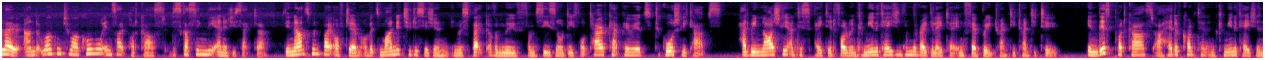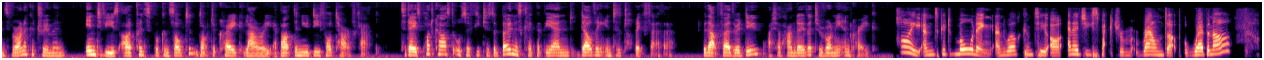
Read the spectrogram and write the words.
Hello, and welcome to our Cornwall Insight podcast discussing the energy sector. The announcement by Ofgem of its minded to decision in respect of a move from seasonal default tariff cap periods to quarterly caps had been largely anticipated following communication from the regulator in February 2022. In this podcast, our Head of Content and Communications, Veronica Truman, interviews our Principal Consultant, Dr. Craig Lowrey, about the new default tariff cap. Today's podcast also features a bonus clip at the end, delving into the topic further. Without further ado, I shall hand over to Ronnie and Craig. Hi, and good morning, and welcome to our Energy Spectrum Roundup webinar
